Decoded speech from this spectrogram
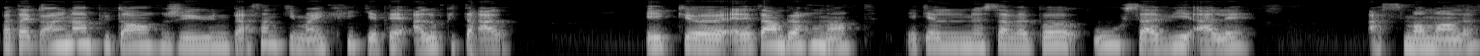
peut-être un an plus tard, j'ai eu une personne qui m'a écrit qui était à l'hôpital et qu'elle était en burn et qu'elle ne savait pas où sa vie allait à ce moment-là.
